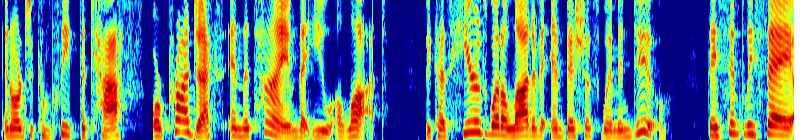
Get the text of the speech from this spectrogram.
in order to complete the tasks or projects in the time that you allot. Because here's what a lot of ambitious women do they simply say,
